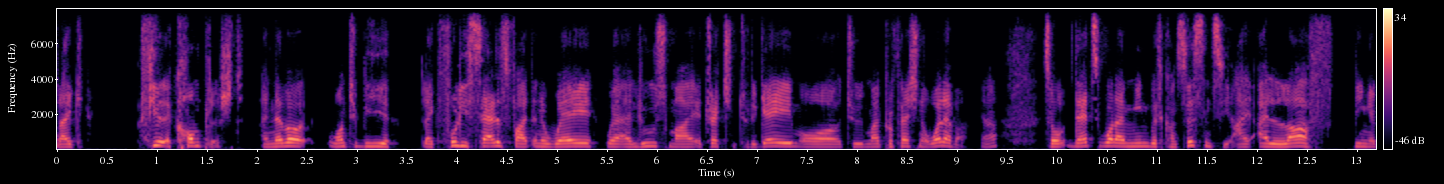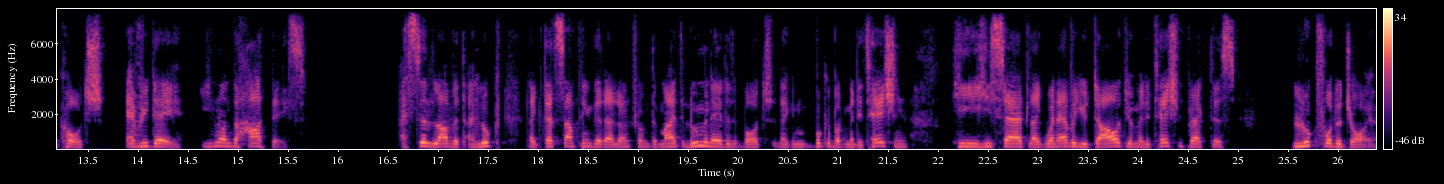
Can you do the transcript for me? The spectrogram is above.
like feel accomplished i never want to be like fully satisfied in a way where I lose my attraction to the game or to my profession or whatever. Yeah. So that's what I mean with consistency. I, I love being a coach every day, even on the hard days. I still love it. I look like that's something that I learned from the Mind Illuminated about like a book about meditation. He he said like whenever you doubt your meditation practice, look for the joy.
